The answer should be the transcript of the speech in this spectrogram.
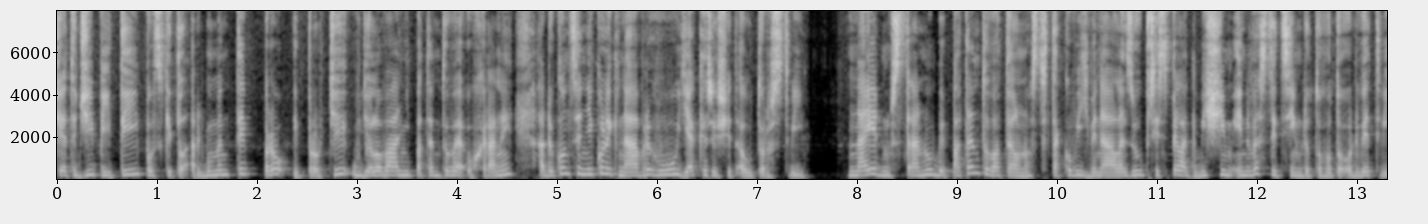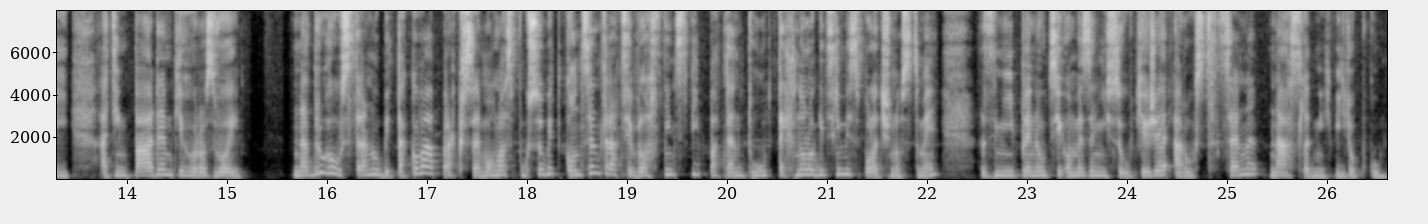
Chat GPT poskytl argumenty pro i proti udělování patentové ochrany a dokonce několik návrhů, jak řešit autorství. Na jednu stranu by patentovatelnost takových vynálezů přispěla k vyšším investicím do tohoto odvětví a tím pádem k jeho rozvoji. Na druhou stranu by taková praxe mohla způsobit koncentraci vlastnictví patentů technologickými společnostmi, z ní plynoucí omezení soutěže a růst cen následných výrobků.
